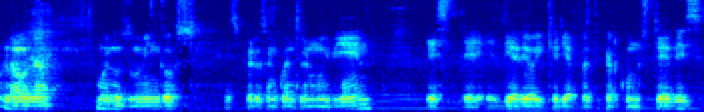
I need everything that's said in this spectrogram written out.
Hola, hola, buenos domingos, espero se encuentren muy bien. Este, el día de hoy quería platicar con ustedes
